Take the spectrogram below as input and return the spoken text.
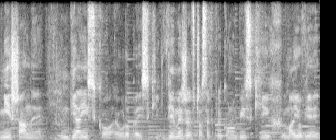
mieszany, indiańsko-europejski. Wiemy, że w czasach prekolumbijskich Majowie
